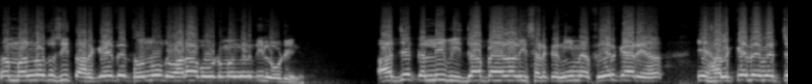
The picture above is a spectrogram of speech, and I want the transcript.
ਤਾਂ ਮੰਨ ਲਓ ਤੁਸੀਂ ਤਰ ਗਏ ਤੇ ਤੁਹਾਨੂੰ ਦੁਬਾਰਾ ਵੋਟ ਮੰਗਣ ਦੀ ਲੋੜ ਹੀ ਨਹੀਂ। ਅੱਜ ਕੱਲੀ ਬੀਜਾ ਪੈਲ ਵਾਲੀ ਸੜਕ ਨਹੀਂ, ਮੈਂ ਫੇਰ ਕਹਿ ਰਿਹਾ ਕਿ ਹਲਕੇ ਦੇ ਵਿੱਚ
